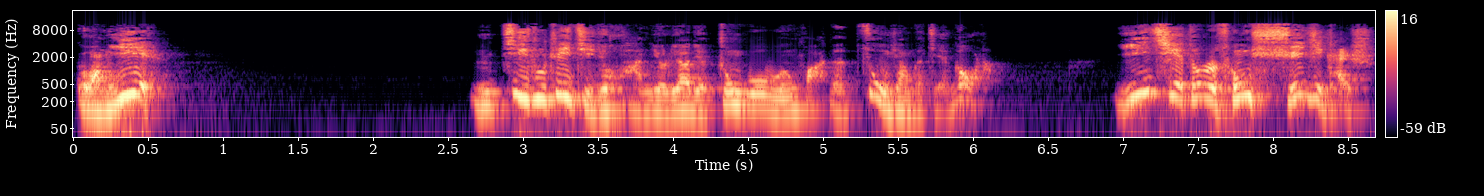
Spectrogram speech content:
广业，你记住这几句话，你就了解中国文化的纵向的结构了。一切都是从学习开始。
